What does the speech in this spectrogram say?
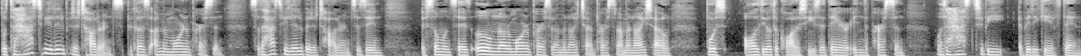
But there has to be a little bit of tolerance because I'm a morning person. So there has to be a little bit of tolerance, as in, if someone says, Oh, I'm not a morning person, I'm a nighttime person, I'm a night owl, but all the other qualities are there in the person, well, there has to be a bit of give then.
